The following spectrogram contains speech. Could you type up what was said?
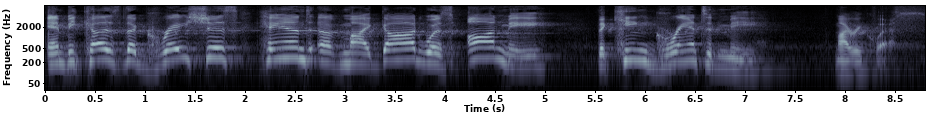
And because the gracious hand of my God was on me, the king granted me my request.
